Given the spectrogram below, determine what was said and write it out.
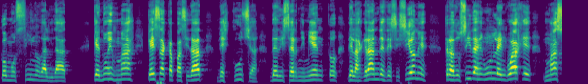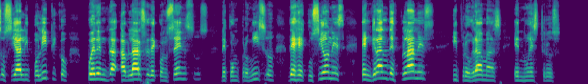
como sinodalidad, que no es más que esa capacidad de escucha, de discernimiento, de las grandes decisiones traducidas en un lenguaje más social y político, pueden hablarse de consensos, de compromisos, de ejecuciones en grandes planes y programas en nuestros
